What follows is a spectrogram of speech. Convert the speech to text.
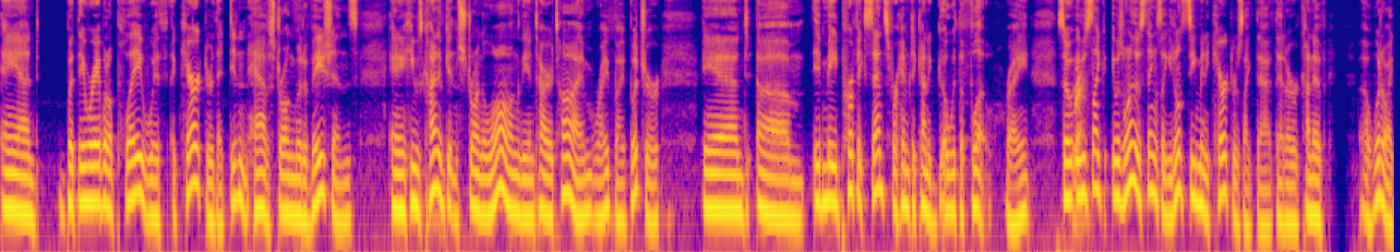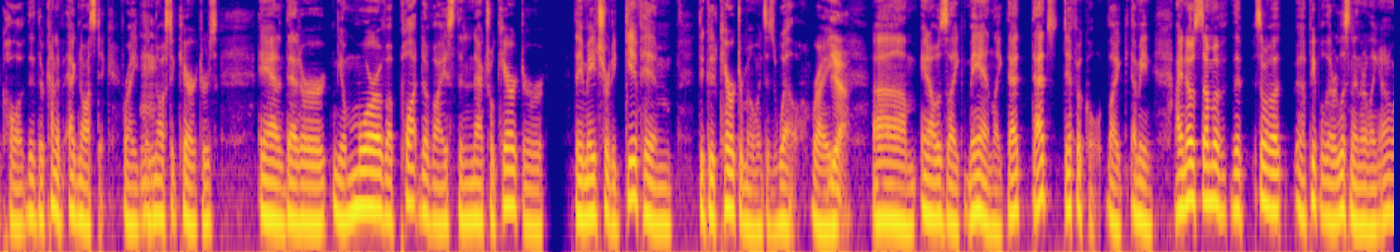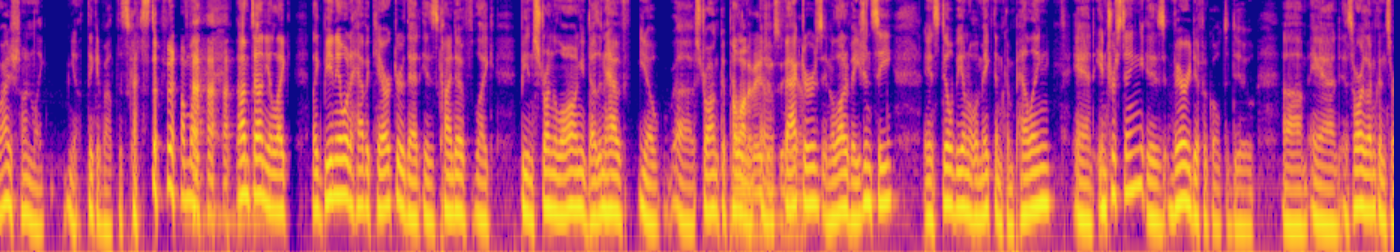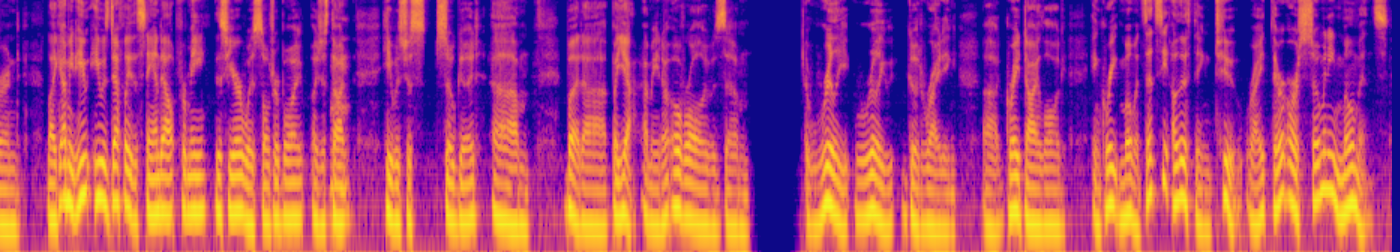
and but they were able to play with a character that didn't have strong motivations and he was kind of getting strung along the entire time right by butcher and um, it made perfect sense for him to kind of go with the flow, right? So right. it was like it was one of those things like you don't see many characters like that that are kind of uh, what do I call it? They're, they're kind of agnostic, right? Mm-hmm. Agnostic characters, and that are you know more of a plot device than an actual character. They made sure to give him the good character moments as well, right? Yeah. Um, and I was like, man, like that, that's difficult. Like, I mean, I know some of the, some of the uh, people that are listening, they're like, oh, why is Sean like you know thinking about this kind of stuff. I'm like, I'm telling you, like like being able to have a character that is kind of like being strung along and doesn't have you know uh, strong compelling agency, uh, factors yeah. and a lot of agency, and still being able to make them compelling and interesting is very difficult to do. Um, and as far as I'm concerned, like I mean, he he was definitely the standout for me this year was Soldier Boy. I just thought mm-hmm. he was just so good. Um, but uh, but yeah, I mean, overall it was um, really really good writing, uh, great dialogue, and great moments. That's the other thing too, right? There are so many moments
